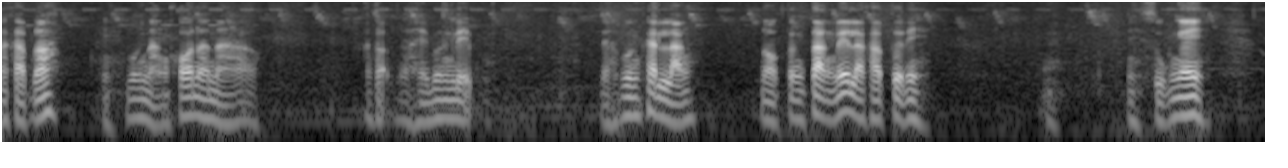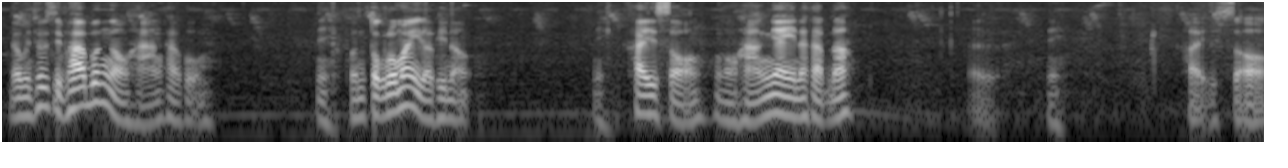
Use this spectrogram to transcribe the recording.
นะครับเนาะนี่เบื้องหนังข้อหนาๆเอานะครับเดี๋ยวให้เบื้องเล็บเดี๋ยวเบื้องแผ่นหลังนอกต่างๆเลยล่ะครับตัวนี้นี่สูงไงเดี๋ยวเป็นชุดสิบห้าเบื้องเหงาหางครับผมนี่ฝนตกลงมาอีกแล้วพี่น้องนี่ไข่สองเหงาหางใหญ่นะครับเนาะเออนี่ไข่สอง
